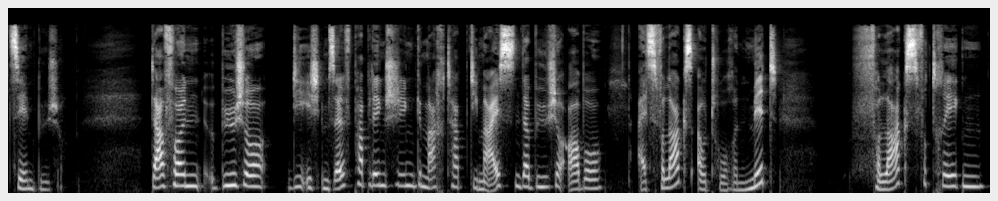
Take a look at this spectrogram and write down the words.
Zehn Bücher. Davon Bücher, die ich im Self-Publishing gemacht habe, die meisten der Bücher aber als Verlagsautorin mit Verlagsverträgen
